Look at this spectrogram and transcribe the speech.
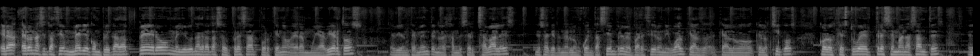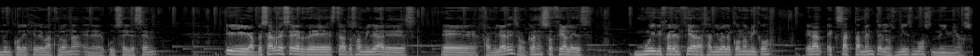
era, era una situación medio complicada, pero me llevé una grata sorpresa porque no, eran muy abiertos, evidentemente, no dejan de ser chavales, y eso hay que tenerlo en cuenta siempre. Me parecieron igual que a, los chicos con los que estuve tres semanas antes en un colegio de Barcelona, en el Cursey de Sen. Y a pesar de ser de estratos familiares, eh, familiares o clases sociales muy diferenciadas a nivel económico, eran exactamente los mismos niños.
